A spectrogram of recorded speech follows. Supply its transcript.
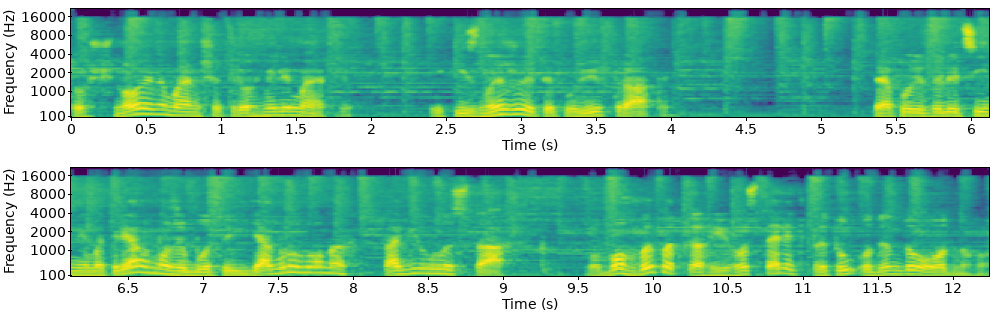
товщиною не менше 3 мм, який знижує теплові втрати. Теплоізоляційний матеріал може бути як в рулонах, так і у листах. В обох випадках його стелять притул один до одного,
